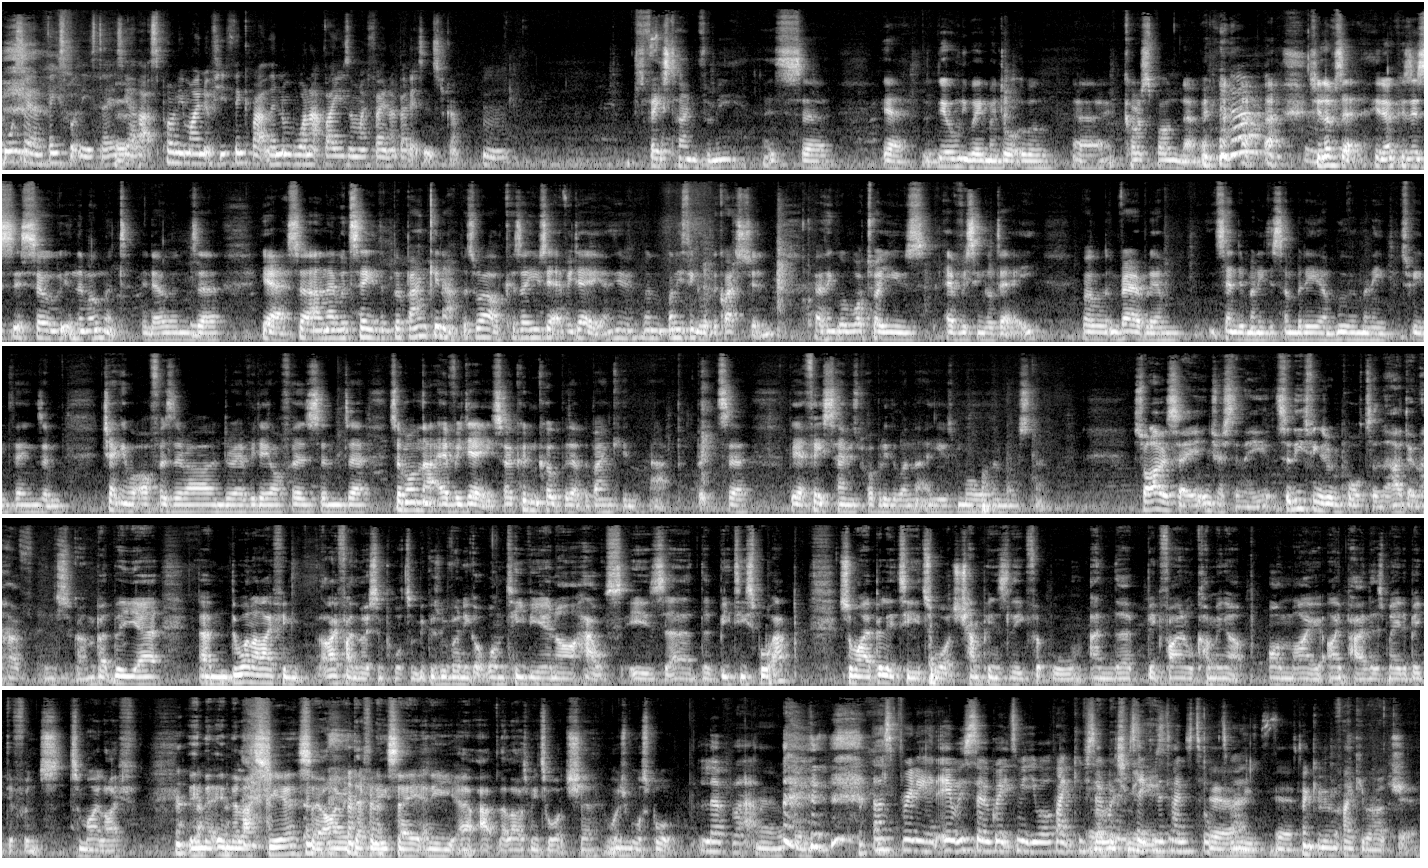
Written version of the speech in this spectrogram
More so than Facebook these days. Yeah. that's probably mine. If you think about the number one app I use on my phone, I bet it's Instagram. It's FaceTime for me. It's uh, yeah, the only way my daughter will uh, correspond now. she loves it, you know, because it's, it's so in the moment, you know, and uh, yeah. So and I would say the, the banking app as well because I use it every day. When, when you think about the question, I think, well, what do I use every single day? Well, invariably, I'm sending money to somebody. I'm moving money between things. I'm checking what offers there are under everyday offers, and uh, so I'm on that every day. So I couldn't cope without the banking app. But uh, but yeah, FaceTime is probably the one that I use more than most now. So I would say, interestingly, so these things are important. I don't have Instagram, but the uh, um, the one I think I find the most important because we've only got one TV in our house is uh, the BT Sport app. So my ability to watch Champions League football and the big final coming up on my iPad has made a big difference to my life in the, in the last year. So I would definitely say any uh, app that allows me to watch uh, watch more sport. Love that. Yeah, okay. That's brilliant. It was so great to meet you all. Thank you so Lovely much for taking you. the time to talk yeah, to us. Yeah, thank you very much. Thank you very much. Yeah.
